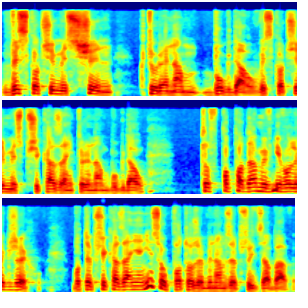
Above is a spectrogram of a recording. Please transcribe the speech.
wyskoczymy z szyn, które nam Bóg dał, wyskoczymy z przykazań, które nam Bóg dał, to popadamy w niewolę grzechu. Bo te przykazania nie są po to, żeby nam zepsuć zabawę.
